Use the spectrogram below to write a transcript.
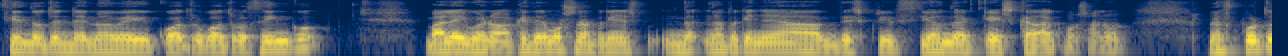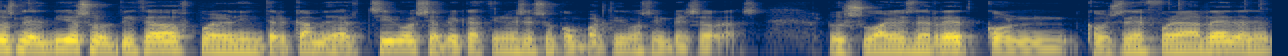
139 y 445, ¿vale? Y bueno, aquí tenemos una pequeña, una pequeña descripción de qué es cada cosa, ¿no? Los puertos NetBIOS son utilizados por el intercambio de archivos y aplicaciones de eso compartidos a impresoras. Los usuarios de red con, con sede fuera de red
